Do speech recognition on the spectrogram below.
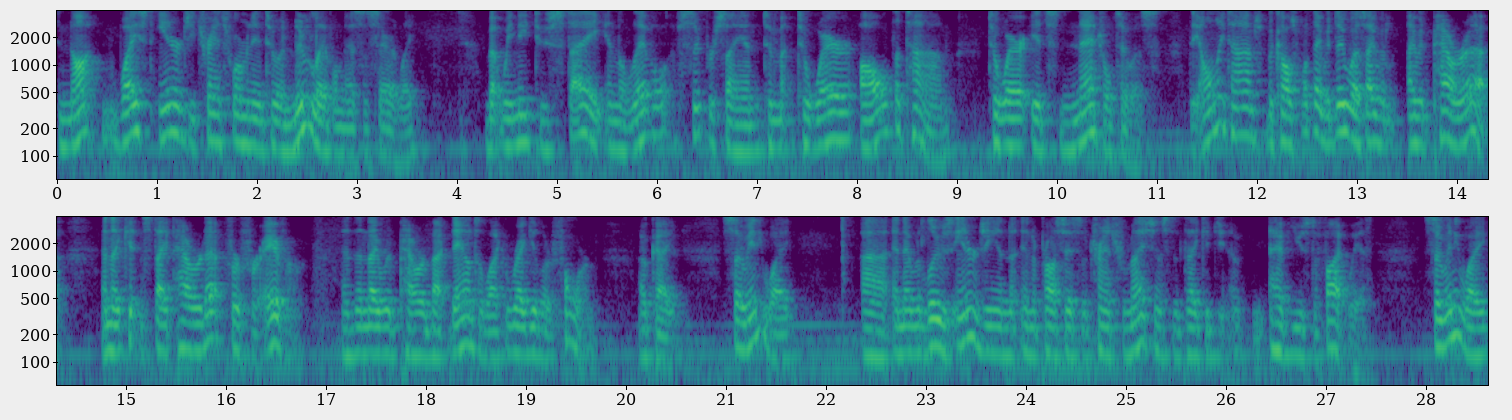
not waste energy transforming into a new level necessarily but we need to stay in the level of Super Saiyan to, to where all the time, to where it's natural to us. The only times, because what they would do was they would, they would power up and they couldn't stay powered up for forever. And then they would power back down to like regular form. Okay, so anyway, uh, and they would lose energy in the, in the process of transformations that they could have used to fight with. So anyway,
